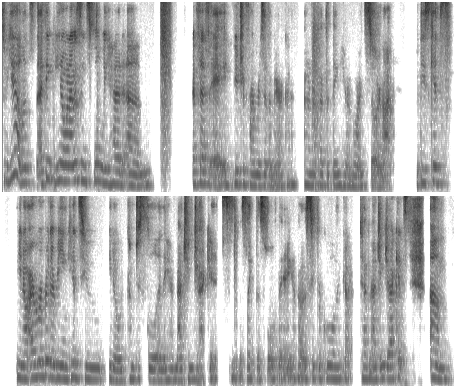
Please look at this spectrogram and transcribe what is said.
so yeah, let's. I think you know when I was in school, we had um, FFA, Future Farmers of America. I don't know if that's a thing here in Lawrence still or not, but these kids. You know, I remember there being kids who, you know, would come to school and they had matching jackets. And it was like this whole thing. I thought it was super cool. They got to have matching jackets. Um,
